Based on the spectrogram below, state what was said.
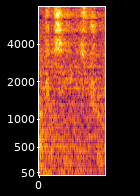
prophecy is true.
